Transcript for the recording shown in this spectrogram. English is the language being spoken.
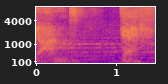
beyond death.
